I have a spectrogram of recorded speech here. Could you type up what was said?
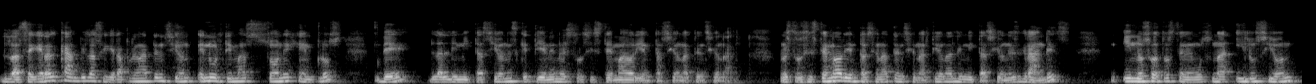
La ceguera al cambio y la ceguera por inatención, en últimas, son ejemplos de las limitaciones que tiene nuestro sistema de orientación atencional. Nuestro sistema de orientación atencional tiene unas limitaciones grandes y nosotros tenemos una ilusión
